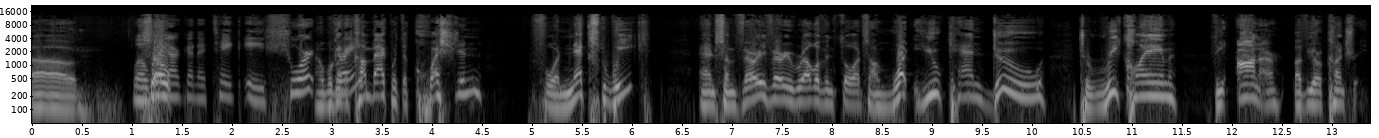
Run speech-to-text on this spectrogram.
Uh, well, so- we are going to take a short and we're going to come back with the question for next week and some very, very relevant thoughts on what you can do to reclaim the honor of your country.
